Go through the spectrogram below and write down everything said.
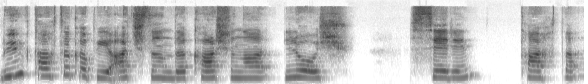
Büyük tahta kapıyı açtığında karşına loş, serin, tahta,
